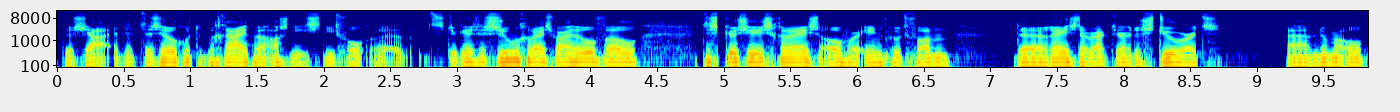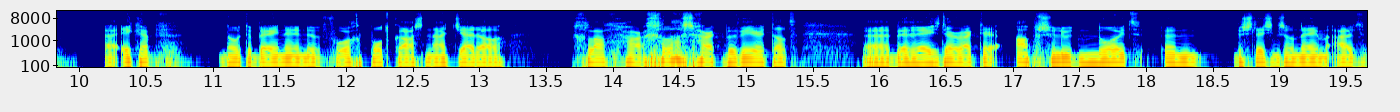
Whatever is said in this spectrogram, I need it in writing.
Dus ja, het, is heel goed te begrijpen. Als niet, niet vol, uh, het is natuurlijk een seizoen geweest waar heel veel discussie is geweest over invloed van de race director, de stewards, noem maar op. ik heb notabene in de vorige podcast na Jeddah glashard beweerd dat de race director absoluut nooit een beslissing zal nemen uit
